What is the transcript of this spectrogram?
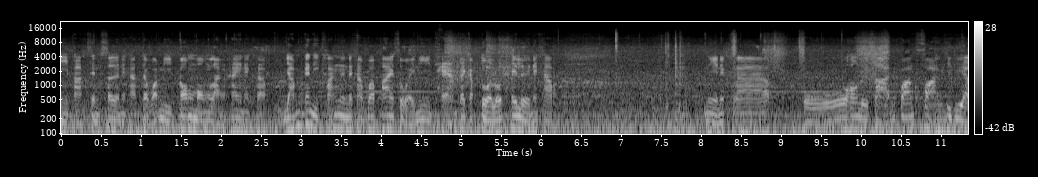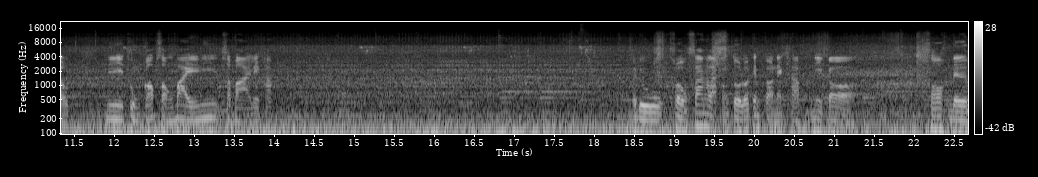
มีพาร์คเซนเซอร์นะครับ แต่ว่ามีกล้องมองหลังให้นะครับ ย้ำกันอีกครั้งหนึ่งนะครับ ว่าป้ายสวยนี่แถมไปกับตัวรถให้เลยนะครับ นี่นะครับโอ้ห้องโดยสารกว้างขวางทีเดียว นี่ถุงกอล์ฟสองใบนี่สบายเลยครับมาดูโครงสร้างหลักของตัวรถกันก่อนนะครับ นี่ก็ ซอกเดิม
